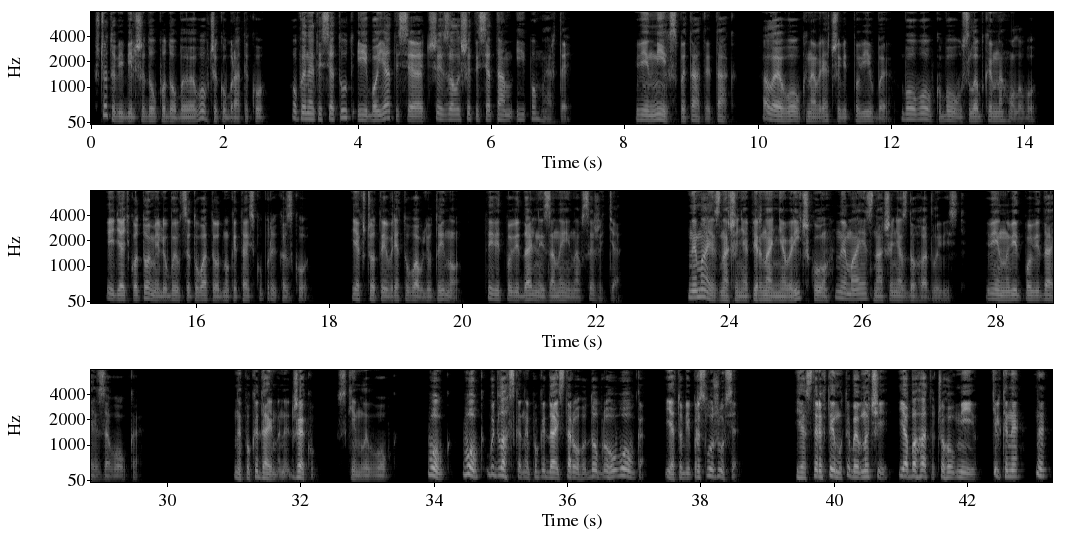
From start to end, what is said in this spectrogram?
що тобі більше до вподоби, вовчику, братику, опинитися тут і боятися, чи залишитися там і померти? Він міг спитати так, але вовк навряд чи відповів би, бо вовк був слабким на голову, і дядько Томі любив цитувати одну китайську приказку якщо ти врятував людину, ти відповідальний за неї на все життя. Немає значення пірнання в річку, немає значення здогадливість. Він відповідає за вовка. Не покидай мене, Джеку, скімлив вовк. Вовк, вовк, будь ласка, не покидай старого доброго вовка. Я тобі прислужуся. Я стерегтиму тебе вночі, я багато чого вмію, тільки не. не.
